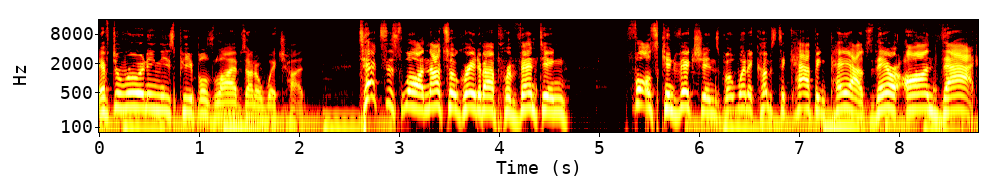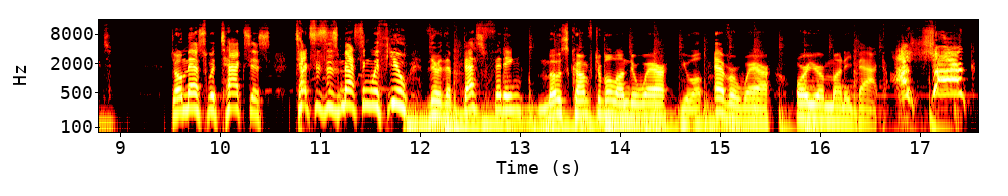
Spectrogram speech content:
after ruining these people's lives on a witch hunt. Texas law, not so great about preventing false convictions, but when it comes to capping payouts, they're on that. Don't mess with Texas. Texas is messing with you. They're the best fitting, most comfortable underwear you will ever wear, or your money back. A shark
